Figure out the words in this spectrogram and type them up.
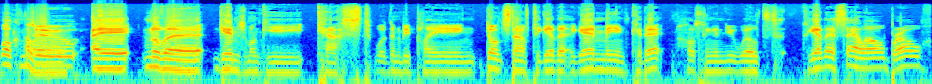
Welcome Hello. to a, another Games Monkey cast. We're going to be playing Don't Starve Together again, me and Cadet, hosting a new world t- together. Say hello, bro.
